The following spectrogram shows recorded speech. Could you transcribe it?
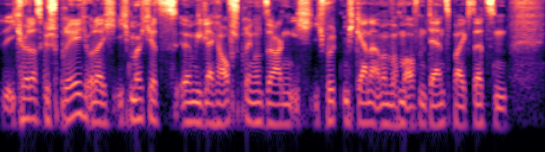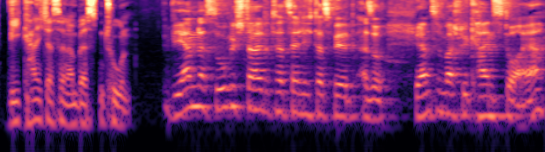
ich höre das Gespräch oder ich, ich möchte jetzt irgendwie gleich aufspringen und sagen, ich, ich würde mich gerne einfach mal auf ein Dancebike setzen. Wie kann ich das denn am besten tun? Wir haben das so gestaltet tatsächlich, dass wir, also wir haben zum Beispiel keinen Store, ja.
